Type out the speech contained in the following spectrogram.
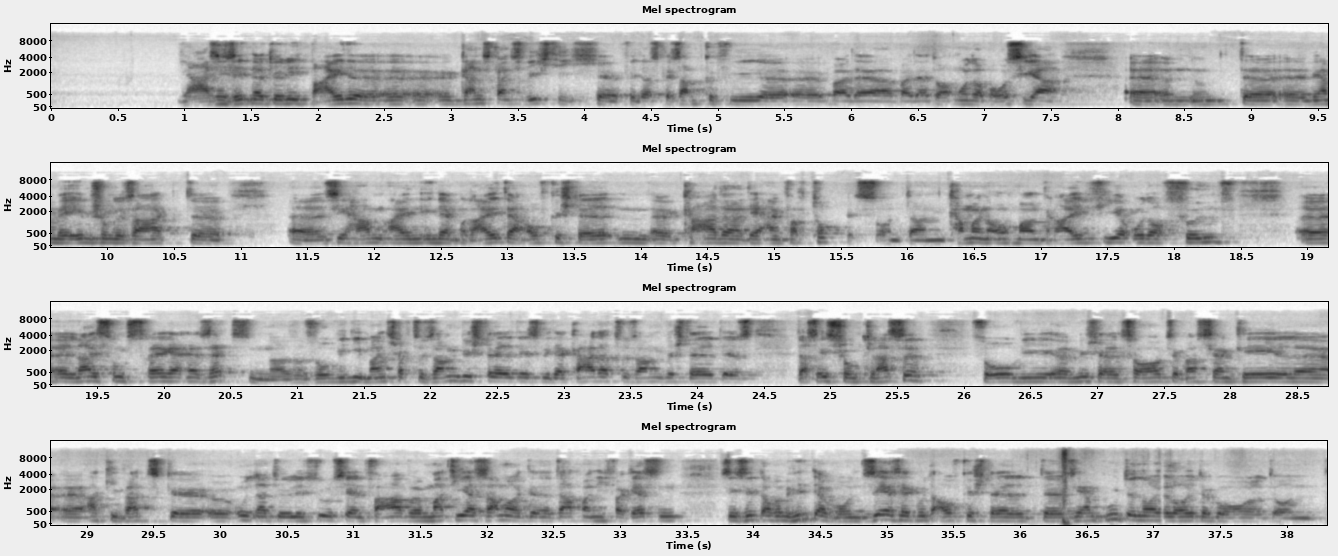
Ja, sie sind natürlich beide äh, äh, ganz, ganz wichtig äh, für das Gesamtgefühl äh, bei, der, bei der Dortmunder Borussia. Äh, und äh, wir haben ja eben schon gesagt, äh, äh, Sie haben einen in der Breite aufgestellten äh, Kader, der einfach top ist. Und dann kann man auch mal drei, vier oder fünf äh, Leistungsträger ersetzen. Also so wie die Mannschaft zusammengestellt ist, wie der Kader zusammengestellt ist, das ist schon klasse. So wie äh, Michael Zorc, Sebastian Kehl, äh, Aki Watzke und natürlich Lucien Favre, Matthias Sammer darf man nicht vergessen. Sie sind auch im Hintergrund sehr, sehr gut aufgestellt. Sie haben gute neue Leute geholt und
